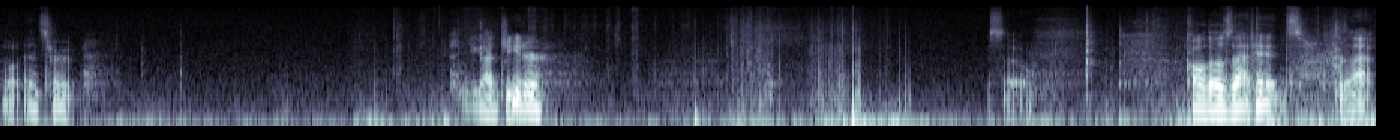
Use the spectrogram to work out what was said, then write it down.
So insert. And you got Jeter. So call those that hits for that.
